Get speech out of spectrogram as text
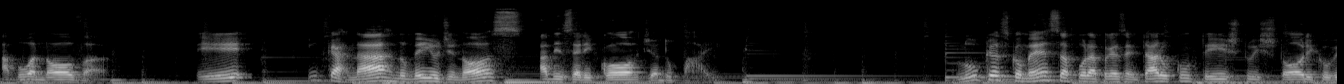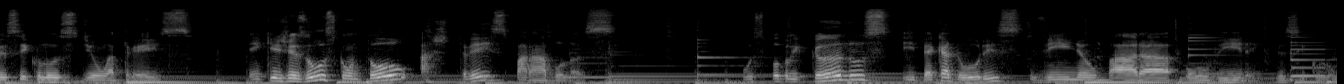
a boa nova e encarnar no meio de nós a misericórdia do Pai. Lucas começa por apresentar o contexto histórico, versículos de 1 a 3, em que Jesus contou as três parábolas. Os publicanos e pecadores vinham para ouvirem. Versículo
